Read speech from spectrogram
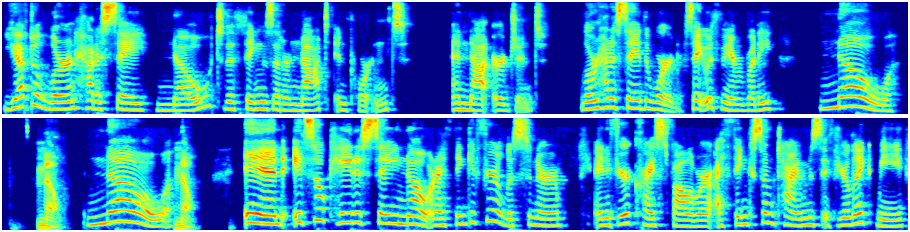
you have to learn how to say no to the things that are not important and not urgent Learn how to say the word. Say it with me, everybody. No. No. No. No. And it's okay to say no. And I think if you're a listener and if you're a Christ follower, I think sometimes if you're like me,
